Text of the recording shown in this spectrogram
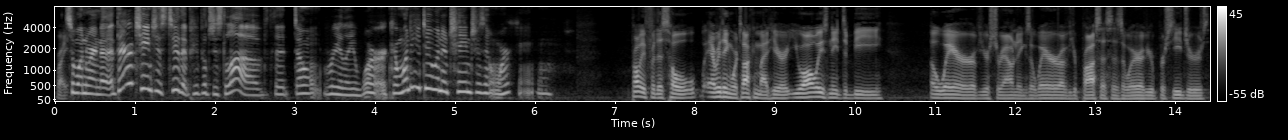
right. so one way or another there are changes too that people just love that don't really work and what do you do when a change isn't working probably for this whole everything we're talking about here, you always need to be aware of your surroundings, aware of your processes, aware of your procedures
